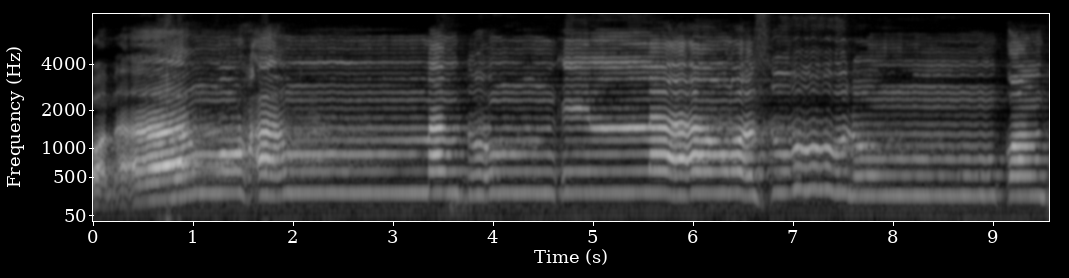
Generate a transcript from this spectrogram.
وَمَا مُحَمَّدٌ إِلَّا رَسُولٌ قَدْ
